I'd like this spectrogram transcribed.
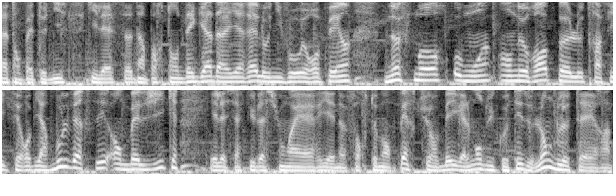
La tempête Nice qui laisse d'importants dégâts derrière elle au niveau européen. 9 morts au moins en Europe, le trafic ferroviaire bouleversé en Belgique et la circulation aérienne fortement perturbée également du côté de l'Angleterre.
